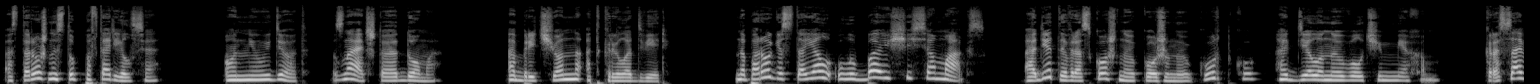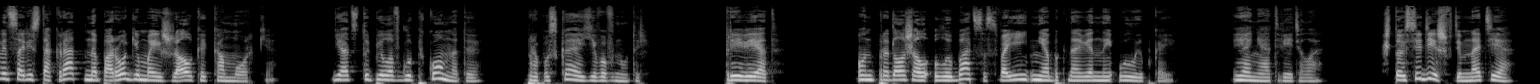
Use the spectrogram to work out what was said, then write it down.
Осторожный стук повторился. Он не уйдет, знает, что я дома. Обреченно открыла дверь. На пороге стоял улыбающийся Макс, одетый в роскошную кожаную куртку, отделанную волчьим мехом. Красавец-аристократ на пороге моей жалкой коморки. Я отступила вглубь комнаты, пропуская его внутрь. «Привет!» Он продолжал улыбаться своей необыкновенной улыбкой. Я не ответила. «Что сидишь в темноте?»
